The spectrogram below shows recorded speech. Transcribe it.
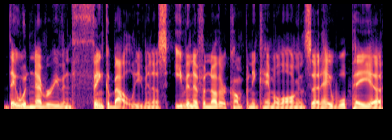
they would never even think about leaving us, even if another company came along and said, hey, we'll pay you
